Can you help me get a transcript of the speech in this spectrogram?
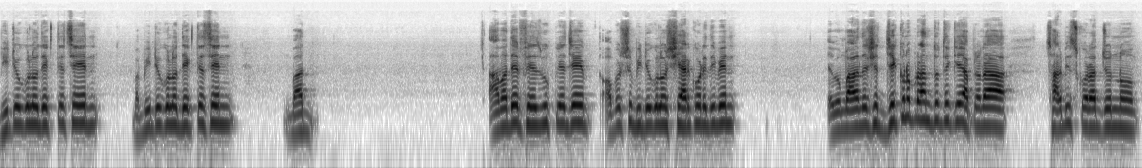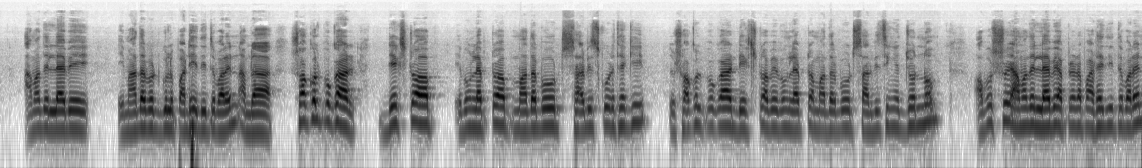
ভিডিওগুলো দেখতেছেন বা ভিডিওগুলো দেখতেছেন বা আমাদের ফেসবুক পেজে অবশ্যই ভিডিওগুলো শেয়ার করে দিবেন এবং বাংলাদেশের যে কোনো প্রান্ত থেকে আপনারা সার্ভিস করার জন্য আমাদের ল্যাবে এই মাদারবোর্ডগুলো পাঠিয়ে দিতে পারেন। আমরা সকল প্রকার ডেস্কটপ এবং ল্যাপটপ মাদারবোর্ড সার্ভিস করে থাকি। তো সকল প্রকার ডেস্কটপ এবং ল্যাপটপ মাদারবোর্ড সার্ভিসিংয়ের জন্য অবশ্যই আমাদের ল্যাবে আপনারা পাঠিয়ে দিতে পারেন।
